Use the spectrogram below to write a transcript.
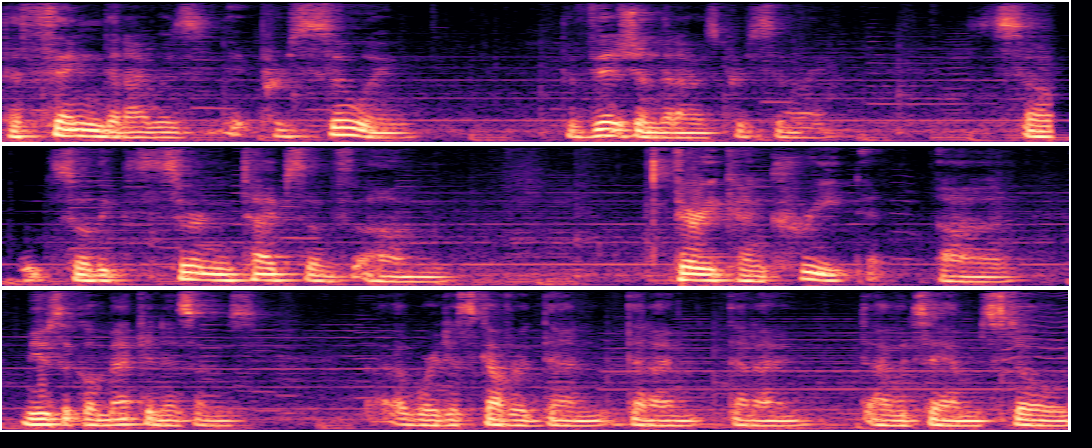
the thing that I was pursuing, the vision that I was pursuing. So, so the certain types of um, very concrete uh, musical mechanisms uh, were discovered then that I'm that I I would say I'm still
